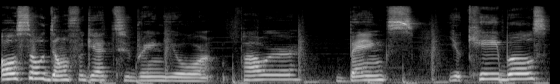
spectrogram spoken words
Also, don't forget to bring your power banks, your cables,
